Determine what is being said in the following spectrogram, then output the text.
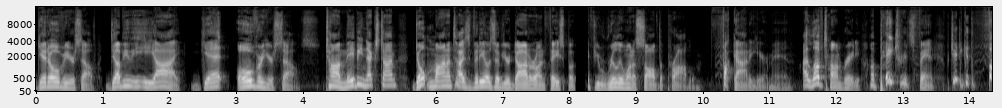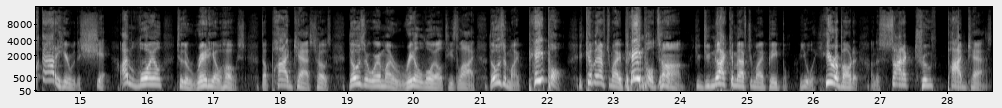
get over yourself. WEEI, get over yourselves. Tom, maybe next time don't monetize videos of your daughter on Facebook if you really want to solve the problem. Fuck out of here, man. I love Tom Brady. I'm a Patriots fan, but you had to get the fuck out of here with this shit. I'm loyal to the radio host, the podcast host. Those are where my real loyalties lie. Those are my people. You're coming after my people, Tom. You do not come after my people. You will hear about it on the Sonic Truth podcast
